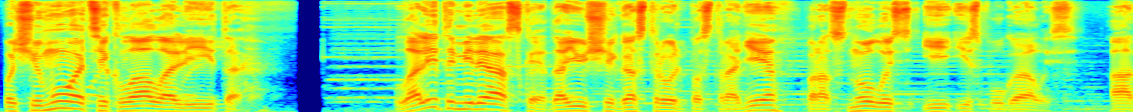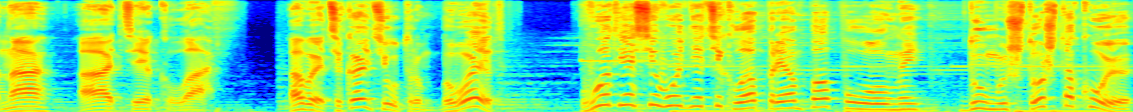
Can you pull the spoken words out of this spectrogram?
Почему отекла Лолита? Лолита Милявская, дающая гастроль по стране, проснулась и испугалась. Она отекла. А вы отекаете утром, бывает? Вот я сегодня текла прям по полной. Думаю, что ж такое?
